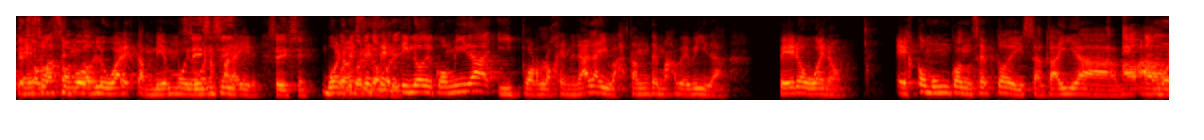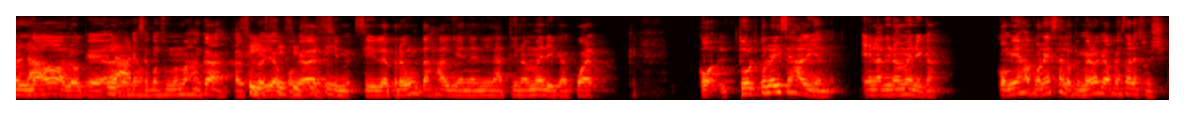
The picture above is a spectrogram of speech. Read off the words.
Que son Esos son tipo- dos lugares también muy Sí, buenos sí, sí. para ir. Sí, sí. Bueno, Boricori, es ese estilo de comida y por lo general hay bastante más bebida. Pero bueno, es como un concepto de izakaya amoldado a lo, que, a lo que se consume más acá, calculo Sí, yo. sí, porque sí, a ver. Si, le preguntas a alguien en Latinoamérica cuál. tú, tú le dices a alguien en Latinoamérica comida japonesa, lo primero que va a pensar es sushi.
